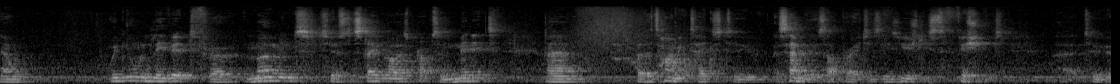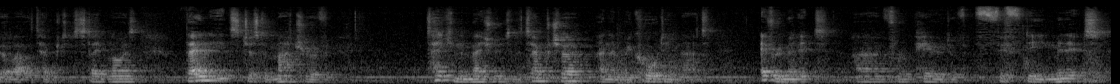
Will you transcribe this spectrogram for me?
Now We'd normally leave it for a moment just to stabilise, perhaps a minute, um, but the time it takes to assemble this apparatus is usually sufficient uh, to allow the temperature to stabilise. Then it's just a matter of taking the measurement of the temperature and then recording that every minute uh, for a period of 15 minutes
